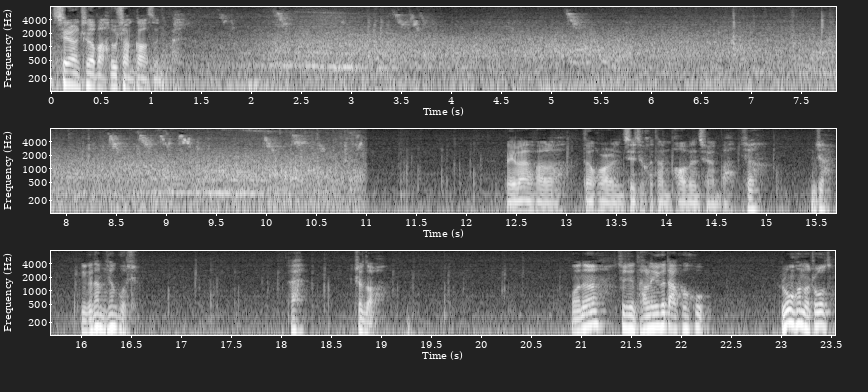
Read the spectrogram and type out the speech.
先上车吧，路上告诉你们。没办法了，等会儿你先去和他们泡温泉吧。行，你这样，你跟他们先过去。哎，郑总，我呢最近谈了一个大客户，荣恒的周总，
